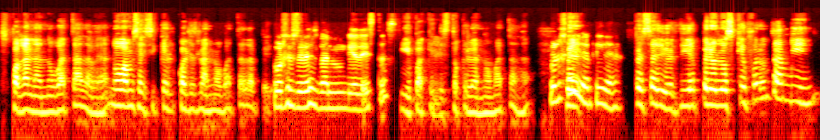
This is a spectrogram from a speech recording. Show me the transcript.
pues pagan la novatada, ¿verdad? No vamos a decir que- cuál es la novatada, pero Por si ustedes van un día de estos. y para que les toque la novatada. Pero está Pero- divertida. Pero está divertida. Pero los que fueron también,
